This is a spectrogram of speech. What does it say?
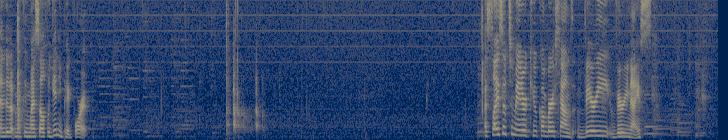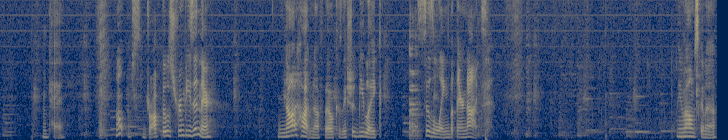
ended up making myself a guinea pig for it. A slice of tomato or cucumber sounds very, very nice. Okay. Oh, just drop those shrimpies in there. Not hot enough though, because they should be like sizzling, but they're not. Meanwhile, I'm just gonna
